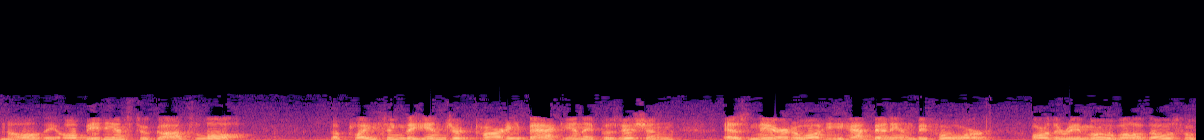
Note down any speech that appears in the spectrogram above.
No, the obedience to God's law, the placing the injured party back in a position as near to what he had been in before, or the removal of those who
